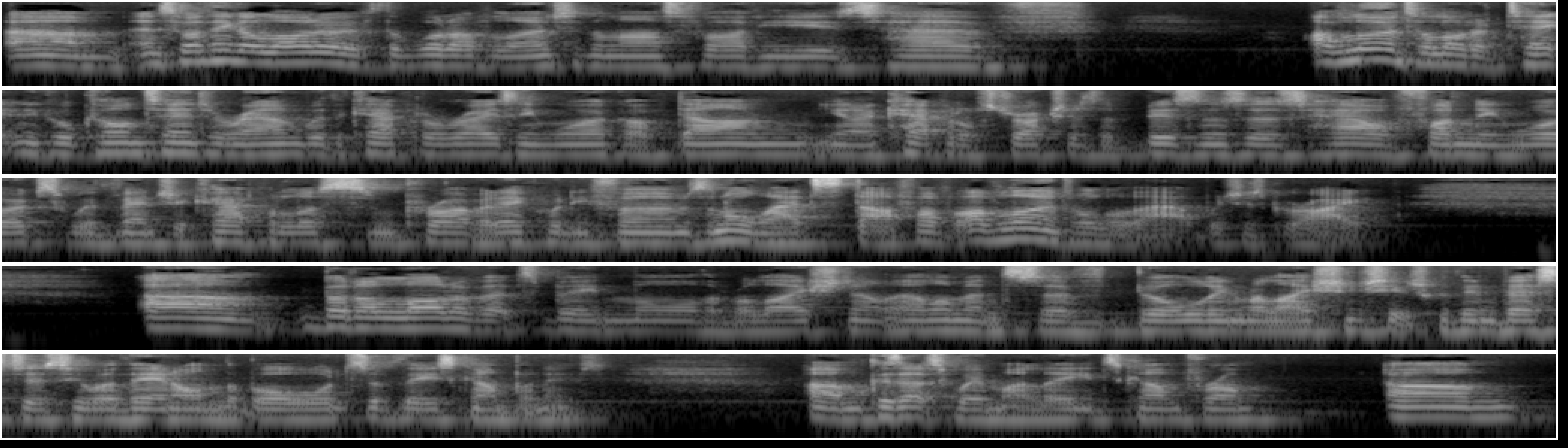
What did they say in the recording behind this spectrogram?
Um, and so I think a lot of the, what I've learned in the last five years have I've learned a lot of technical content around with the capital raising work I've done, you know, capital structures of businesses, how funding works with venture capitalists and private equity firms and all that stuff. I've, I've learned all of that, which is great. Um, but a lot of it's been more the relational elements of building relationships with investors who are then on the boards of these companies, because um, that's where my leads come from. Um,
